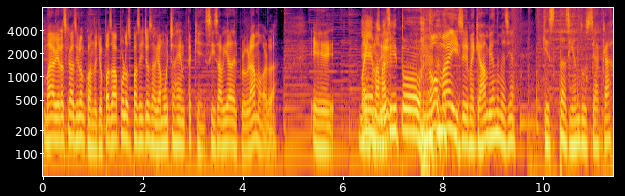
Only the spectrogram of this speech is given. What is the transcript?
Mae, vieras que vacilón, cuando yo pasaba por los pasillos había mucha gente que sí sabía del programa, ¿verdad? Eh, mae, ¡Eh, mamacito! No, Mae, y se me quedaban viendo y me decían, ¿qué está haciendo usted acá?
